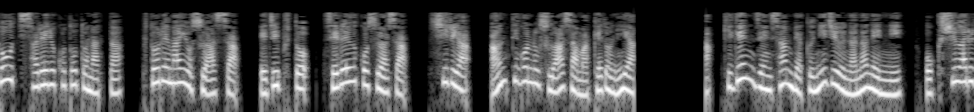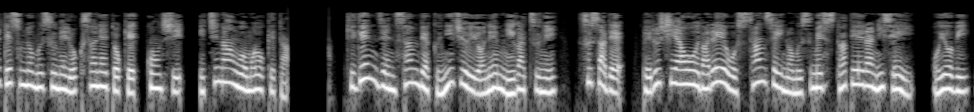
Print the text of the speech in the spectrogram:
統治されることとなった、プトレマイオス朝、エジプト、セレウコス朝、シリア、アンティゴノス朝マケドニア。紀元前327年に、オクシュアルテスの娘ロクサネと結婚し、一男を設けた。紀元前324年2月に、スサで、ペルシア王ダレーオス3世の娘スタテーラ2世、及び、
